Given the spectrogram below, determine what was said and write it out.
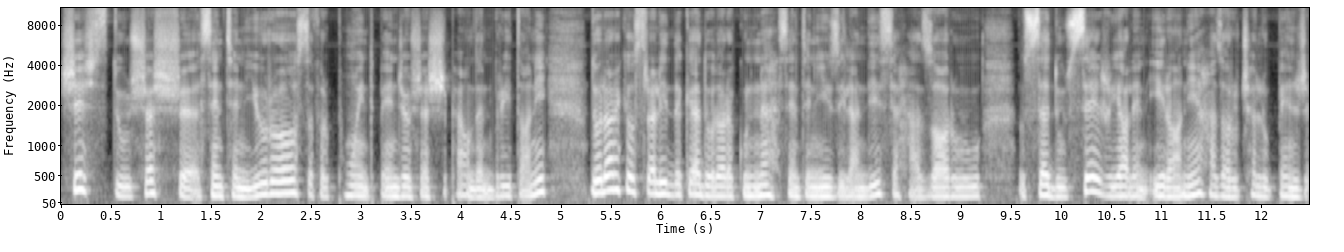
66 سنتن یورو 0.56 پوندن بریتانی. دلار که استرالی دکه دلار که 9 سنتن نیوزیلندی 3103 ریال ایرانی 1045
